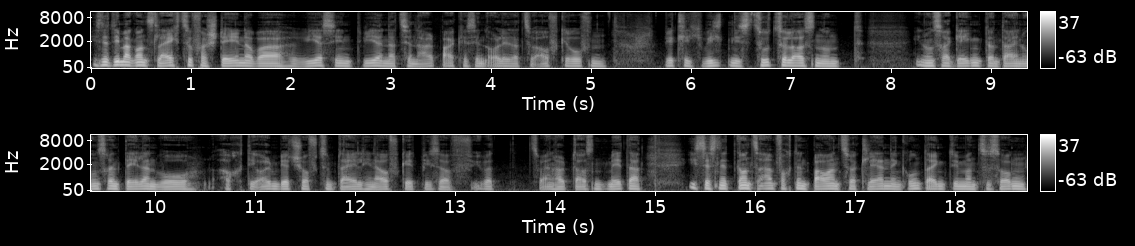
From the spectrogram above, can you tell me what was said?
ist nicht immer ganz leicht zu verstehen, aber wir sind, wir Nationalparke sind alle dazu aufgerufen, wirklich Wildnis zuzulassen und in unserer Gegend und da in unseren Tälern, wo auch die Almwirtschaft zum Teil hinaufgeht bis auf über zweieinhalbtausend Meter, ist es nicht ganz einfach, den Bauern zu erklären, den Grundeigentümern zu sagen,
